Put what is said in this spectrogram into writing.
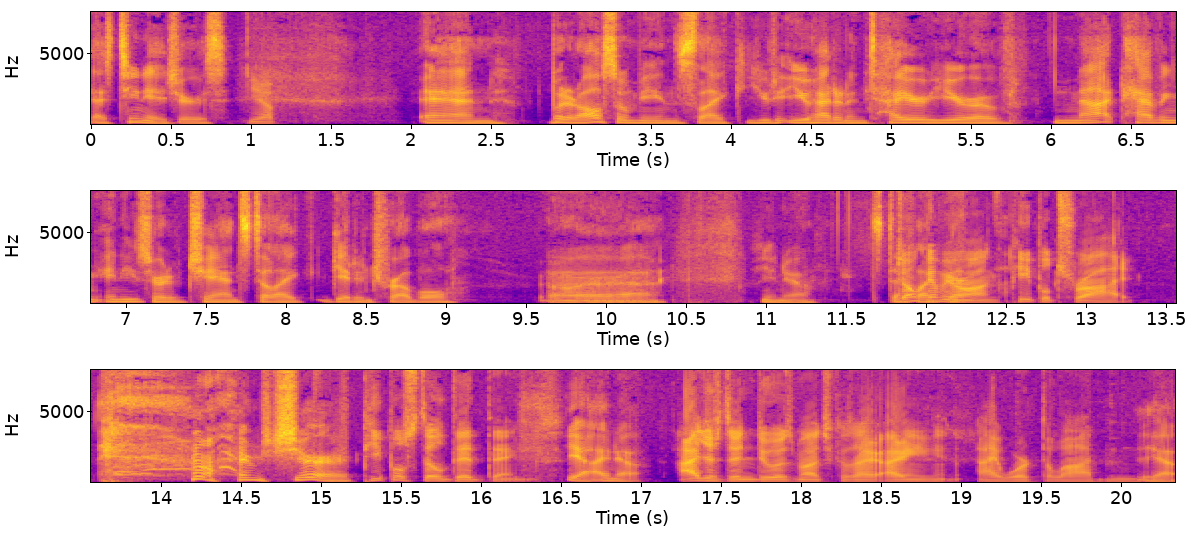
as teenagers, Yep. and but it also means like you you had an entire year of not having any sort of chance to like get in trouble or uh, you know stuff Don't like get me that. wrong. People tried. I'm sure. People still did things. Yeah, I know. I just didn't do as much because I, I I worked a lot and Yeah.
